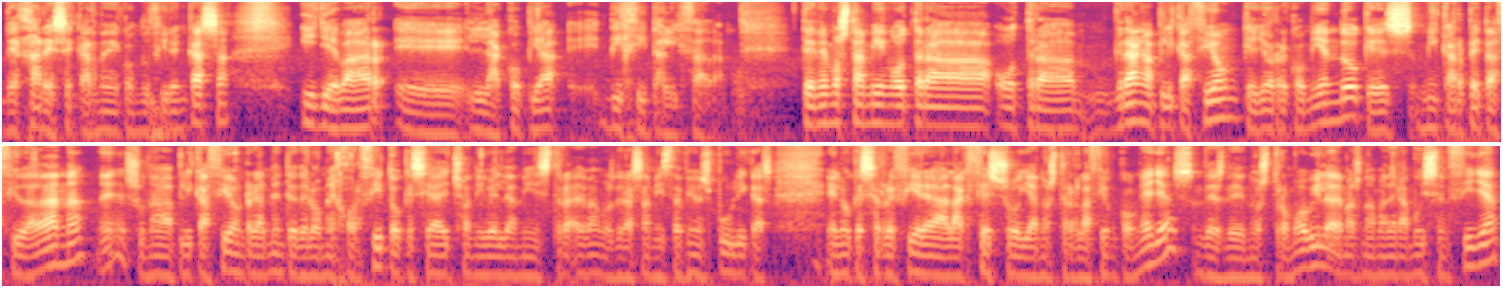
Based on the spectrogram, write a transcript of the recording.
dejar ese carnet de conducir en casa y llevar la copia tenemos también otra, otra gran aplicación que yo recomiendo, que es Mi Carpeta Ciudadana. ¿eh? Es una aplicación realmente de lo mejorcito que se ha hecho a nivel de, de las administraciones públicas en lo que se refiere al acceso y a nuestra relación con ellas, desde nuestro móvil, además de una manera muy sencilla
